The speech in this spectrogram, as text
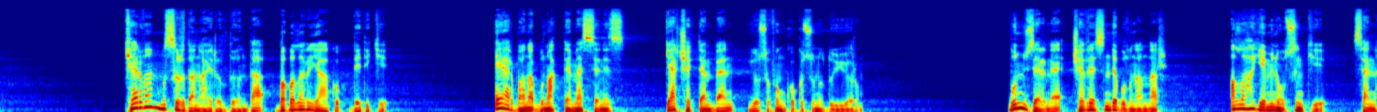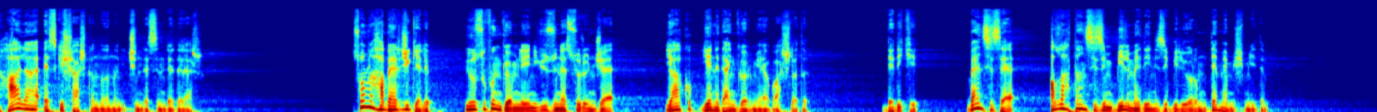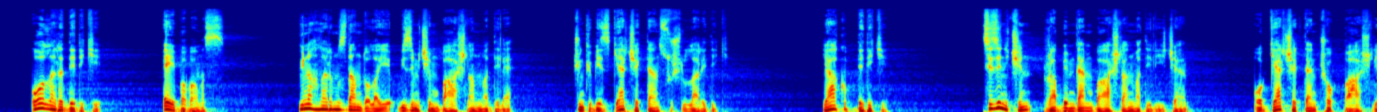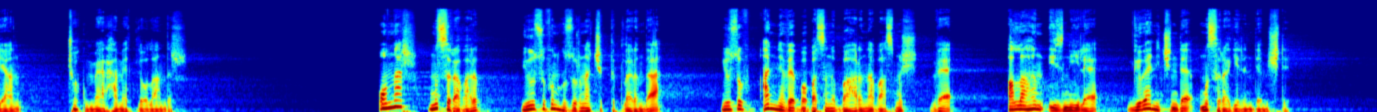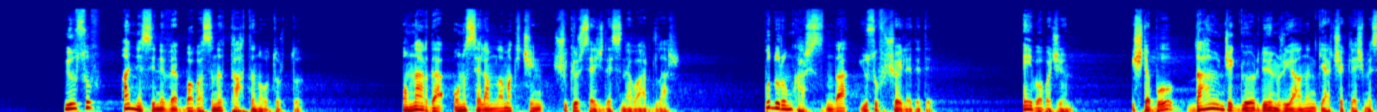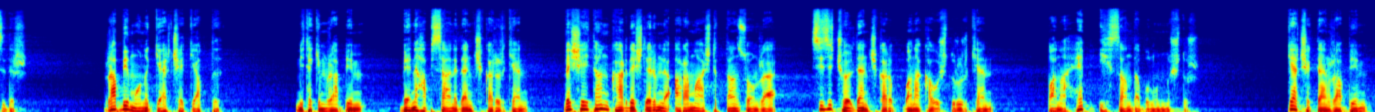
Kervan Mısır'dan ayrıldığında babaları Yakup dedi ki, Eğer bana bunak demezseniz, gerçekten ben Yusuf'un kokusunu duyuyorum. Bunun üzerine çevresinde bulunanlar, Allah'a yemin olsun ki sen hala eski şaşkınlığının içindesin dediler. Sonra haberci gelip Yusuf'un gömleğini yüzüne sürünce Yakup yeniden görmeye başladı. Dedi ki, ben size Allah'tan sizin bilmediğinizi biliyorum dememiş miydim? Oğulları dedi ki, ey babamız, günahlarımızdan dolayı bizim için bağışlanma dile. Çünkü biz gerçekten suçlular idik. Yakup dedi ki, sizin için Rabbimden bağışlanma dileyeceğim. O gerçekten çok bağışlayan, çok merhametli olandır. Onlar Mısır'a varıp Yusuf'un huzuruna çıktıklarında Yusuf anne ve babasını bağrına basmış ve Allah'ın izniyle güven içinde Mısır'a girin demişti. Yusuf annesini ve babasını tahtına oturttu. Onlar da onu selamlamak için şükür secdesine vardılar. Bu durum karşısında Yusuf şöyle dedi. Ey babacığım, işte bu daha önce gördüğüm rüyanın gerçekleşmesidir. Rabbim onu gerçek yaptı. Nitekim Rabbim beni hapishaneden çıkarırken ve şeytan kardeşlerimle arama açtıktan sonra sizi çölden çıkarıp bana kavuştururken bana hep ihsanda bulunmuştur. Gerçekten Rabbim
